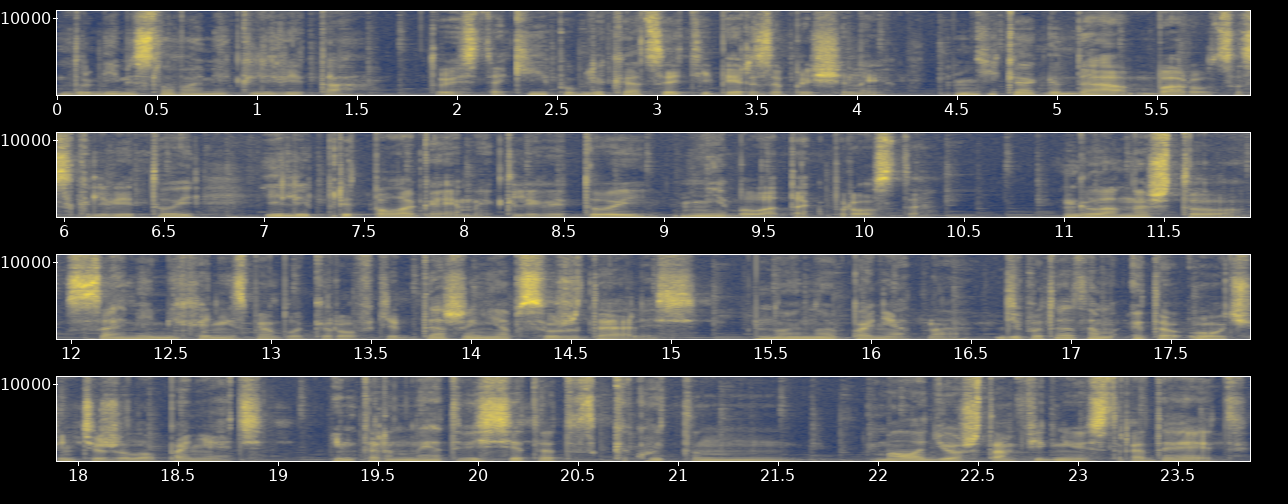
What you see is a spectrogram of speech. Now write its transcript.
Другими словами, клевета. То есть такие публикации теперь запрещены. Никогда бороться с клеветой или предполагаемой клеветой не было так просто. Главное, что сами механизмы блокировки даже не обсуждались. Но иное понятно, депутатам это очень тяжело понять. Интернет весь этот какой-то... Молодежь там фигней страдает.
